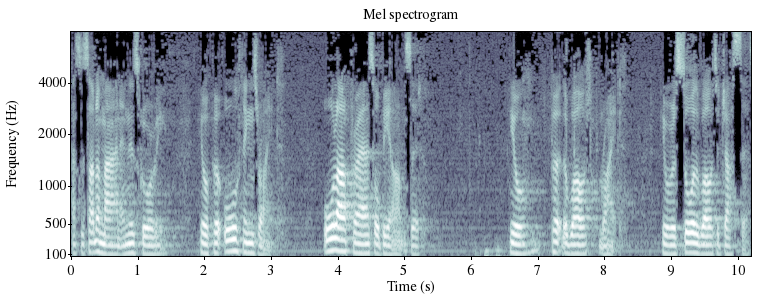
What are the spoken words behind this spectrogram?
as the Son of Man in His glory, He will put all things right. All our prayers will be answered. He'll put the world right. He'll restore the world to justice.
